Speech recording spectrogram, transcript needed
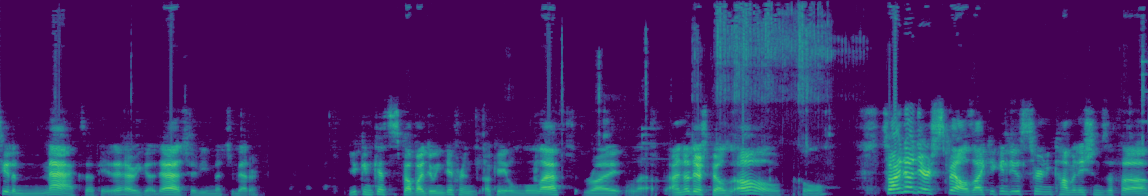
to the max. Okay, there we go. That should be much better. You can cast a spell by doing different. Okay, left, right, left. I know there's spells. Oh, cool. So I know there's spells. Like you can do certain combinations of uh,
